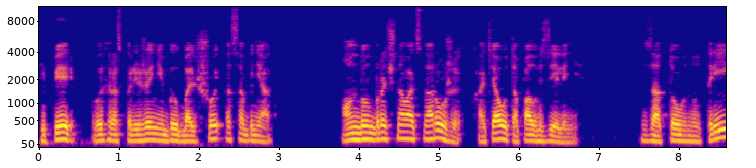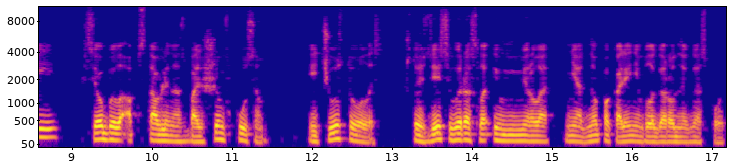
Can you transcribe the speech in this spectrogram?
Теперь в их распоряжении был большой особняк. Он был мрачноват снаружи, хотя утопал в зелени. Зато внутри все было обставлено с большим вкусом, и чувствовалось, что здесь выросло и умерло не одно поколение благородных господ.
